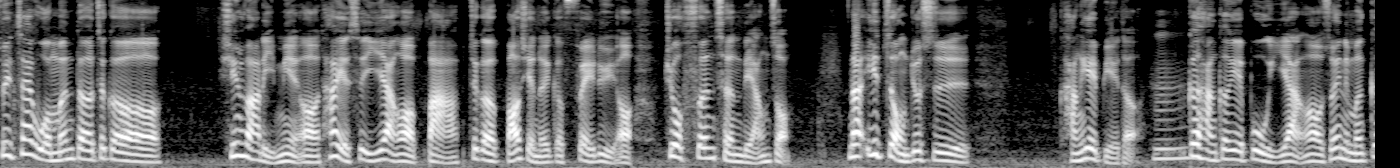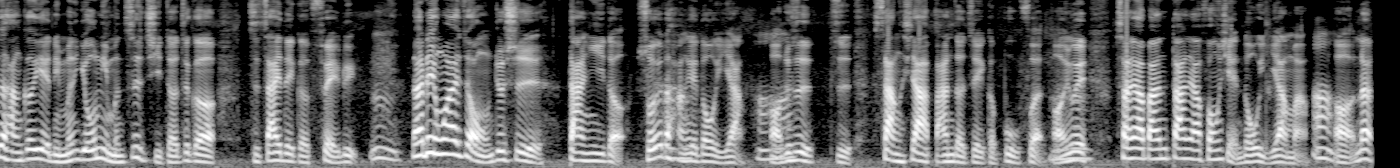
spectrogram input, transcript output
所以在我们的这个新法里面哦，它也是一样哦，把这个保险的一个费率哦，就分成两种。那一种就是行业别的，嗯，各行各业不一样哦，所以你们各行各业，你们有你们自己的这个职灾的一个费率，嗯。那另外一种就是。单一的，所有的行业都一样哦，就是指上下班的这个部分哦，因为上下班大家风险都一样嘛，哦，那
